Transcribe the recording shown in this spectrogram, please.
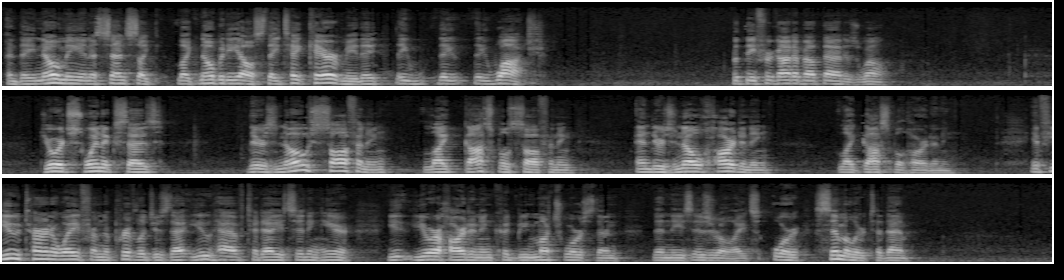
And they know me in a sense like, like nobody else. They take care of me, they, they, they, they watch. But they forgot about that as well. George Swinnock says, There's no softening like gospel softening and there's no hardening like gospel hardening. If you turn away from the privileges that you have today sitting here, you, your hardening could be much worse than, than these Israelites or similar to them.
